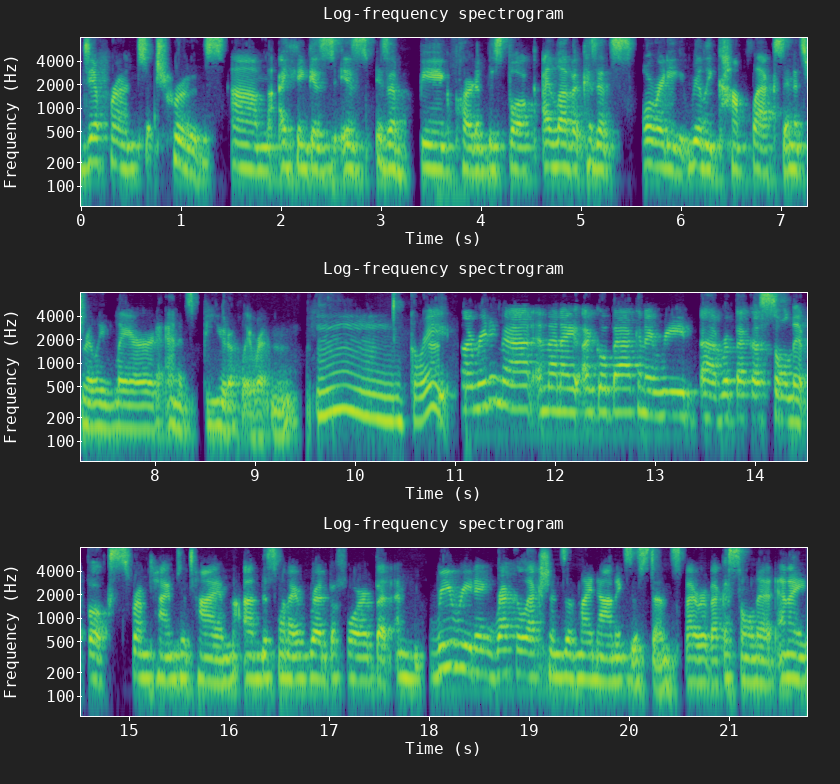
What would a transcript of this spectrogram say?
different truths, um, I think, is is is a big part of this book. I love it because it's already really complex and it's really layered and it's beautifully written. Mm. Mm, great. So I'm reading that, and then I, I go back and I read uh, Rebecca Solnit books from time to time. Um, this one I've read before, but I'm rereading Recollections of My Non-Existence by Rebecca Solnit, and I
